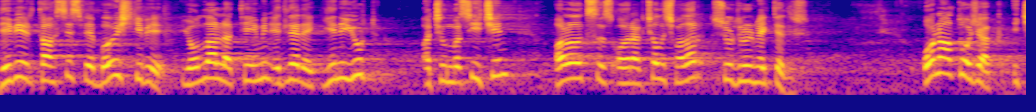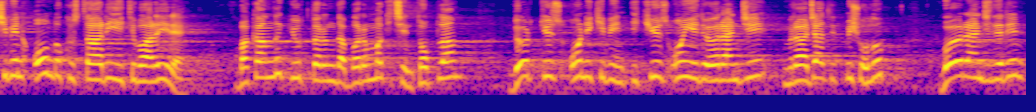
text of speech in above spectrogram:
devir, tahsis ve bağış gibi yollarla temin edilerek yeni yurt açılması için aralıksız olarak çalışmalar sürdürülmektedir. 16 Ocak 2019 tarihi itibariyle bakanlık yurtlarında barınmak için toplam 412.217 öğrenci müracaat etmiş olup bu öğrencilerin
